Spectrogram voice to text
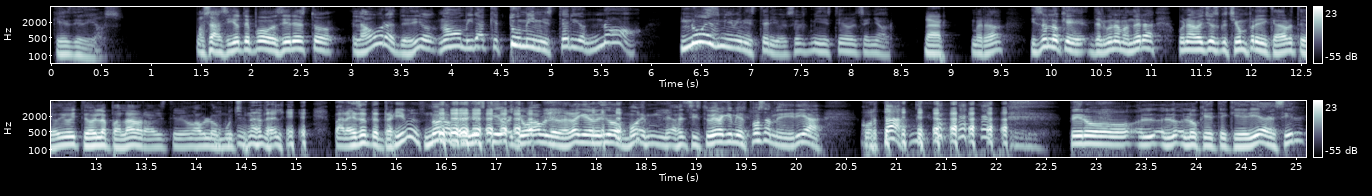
que es de Dios. O sea, si yo te puedo decir esto, la obra es de Dios. No, mira que tu ministerio, no, no es mi ministerio, es el ministerio del Señor. Claro. ¿Verdad? Y eso es lo que, de alguna manera, una vez yo escuché a un predicador, te lo digo y te doy la palabra, ¿viste? Yo hablo mucho. No, dale. ¿Para eso te trajimos? No, no, pero es que yo, hablo, ¿verdad? Que yo digo, em, si estuviera aquí mi esposa me diría, cortá. pero lo, que te quería decir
